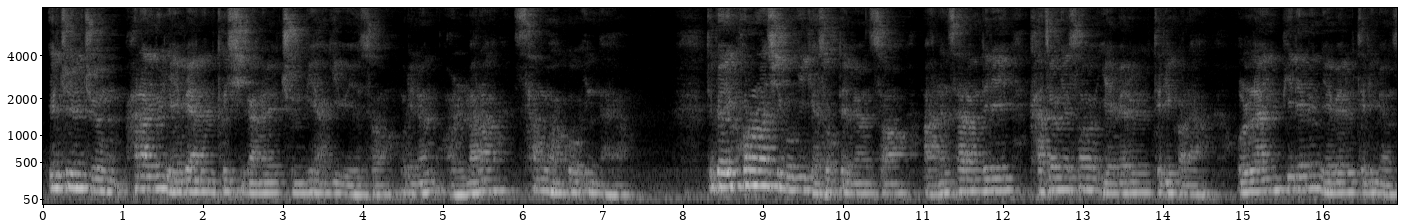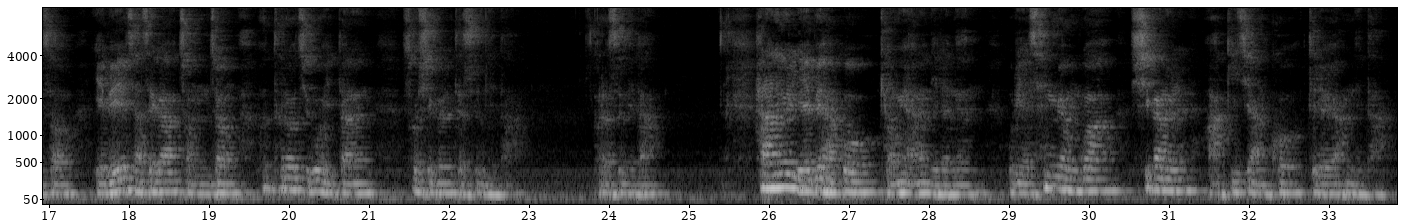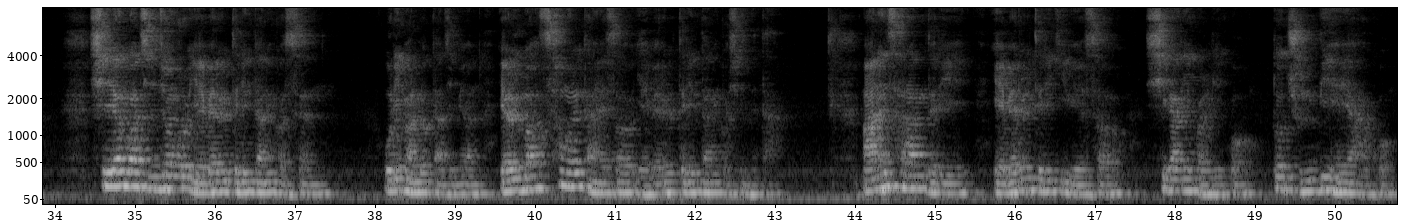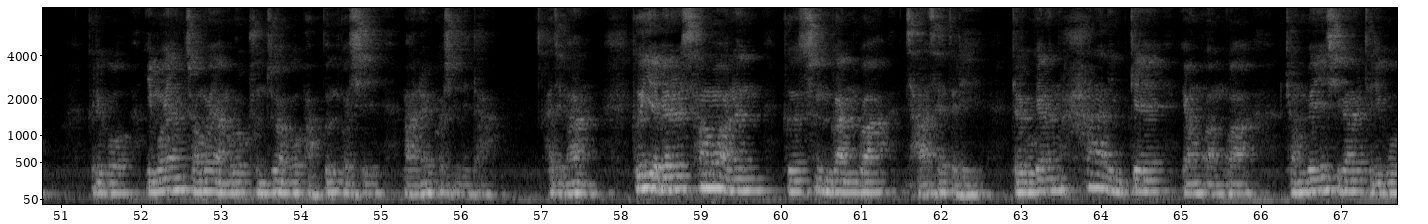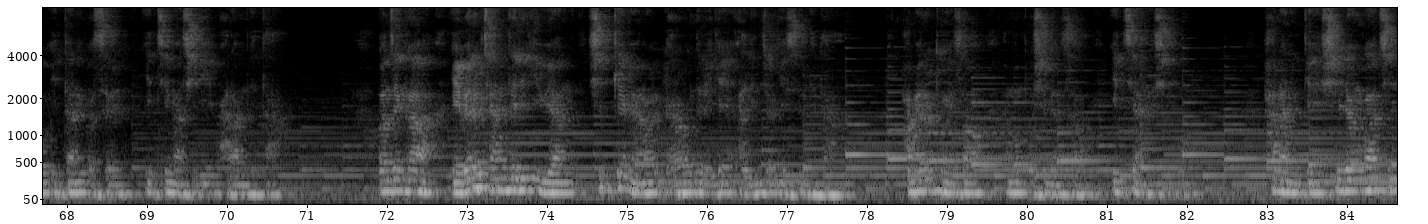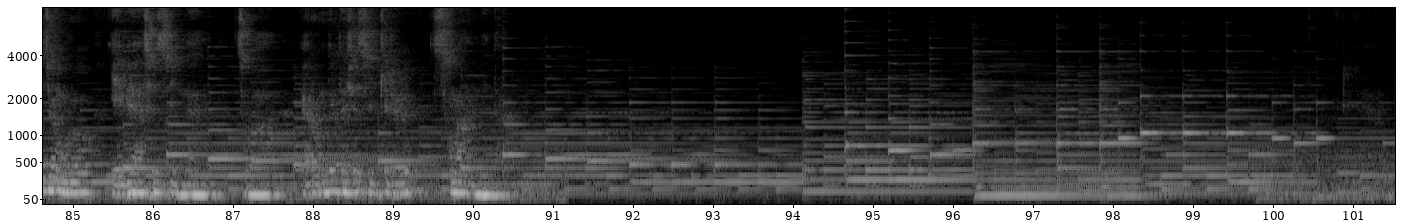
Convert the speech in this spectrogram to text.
일주일 중 하나님을 예배하는 그 시간을 준비하기 위해서 우리는 얼마나 사모하고 있나요? 특별히 코로나 시국이 계속되면서 많은 사람들이 가정에서 예배를 드리거나 온라인 비대면 예배를 드리면서 예배의 자세가 점점 흐트러지고 있다는 소식을 듣습니다. 그렇습니다. 하나님을 예배하고 경외하는 일에는 우리의 생명과 시간을 아끼지 않고 드려야 합니다. 신령과 진정으로 예배를 드린다는 것은 우리말로 따지면 열과 성을 다해서 예배를 드린다는 것입니다. 많은 사람들이 예배를 드리기 위해서 시간이 걸리고 또 준비해야 하고 그리고 이 모양 저 모양으로 분주하고 바쁜 것이 많을 것입니다. 하지만 그 예배를 사모하는 그 순간과 자세들이 결국에는 하나님께 영광과 경배의 시간을 드리고 있다는 것을 잊지 마시기 바랍니다. 언젠가 예배를 잘 드리기 위한 10계명을 여러분들에게 알린 적이 있습니다. 화면을 통해서 한번 보시면서 신령과 진정으로 예배하실 수 있는 저와 여러분들 되실 수 있기를 소망합니다.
